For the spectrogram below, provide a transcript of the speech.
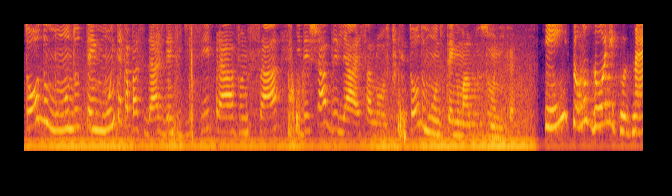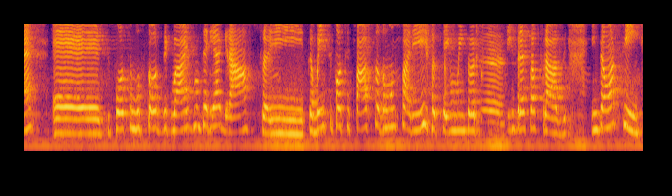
todo mundo tem muita capacidade dentro de si para avançar e deixar brilhar essa luz, porque todo mundo tem uma luz única. Sim, somos únicos, né? É, se fôssemos todos iguais, não teria graça. E também, se fosse fácil, todo mundo faria. Tem um mentor que é. sempre essa frase. Então, assim,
